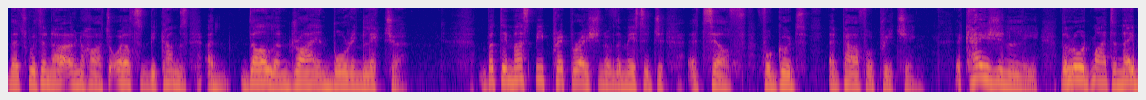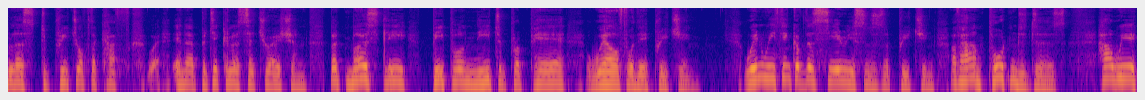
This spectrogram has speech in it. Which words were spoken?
that's within our own heart, or else it becomes a dull and dry and boring lecture. But there must be preparation of the message itself for good and powerful preaching. Occasionally, the Lord might enable us to preach off the cuff in a particular situation, but mostly people need to prepare well for their preaching. When we think of the seriousness of preaching, of how important it is, how we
